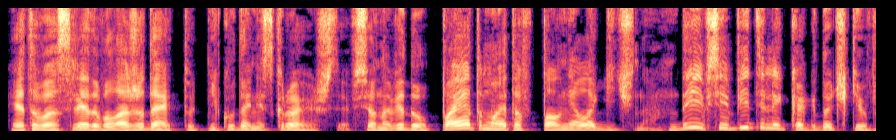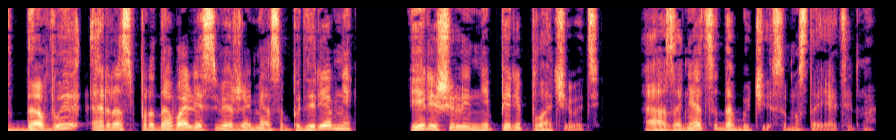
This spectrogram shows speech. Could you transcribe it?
Этого следовало ожидать, тут никуда не скроешься, все на виду, поэтому это вполне логично. Да и все видели, как дочки вдовы распродавали свежее мясо по деревне и решили не переплачивать, а заняться добычей самостоятельно.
